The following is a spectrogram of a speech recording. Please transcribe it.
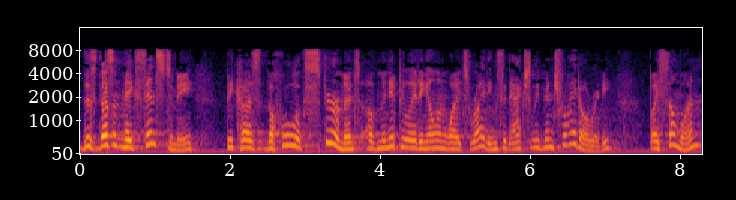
this doesn't make sense to me because the whole experiment of manipulating Ellen White's writings had actually been tried already by someone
